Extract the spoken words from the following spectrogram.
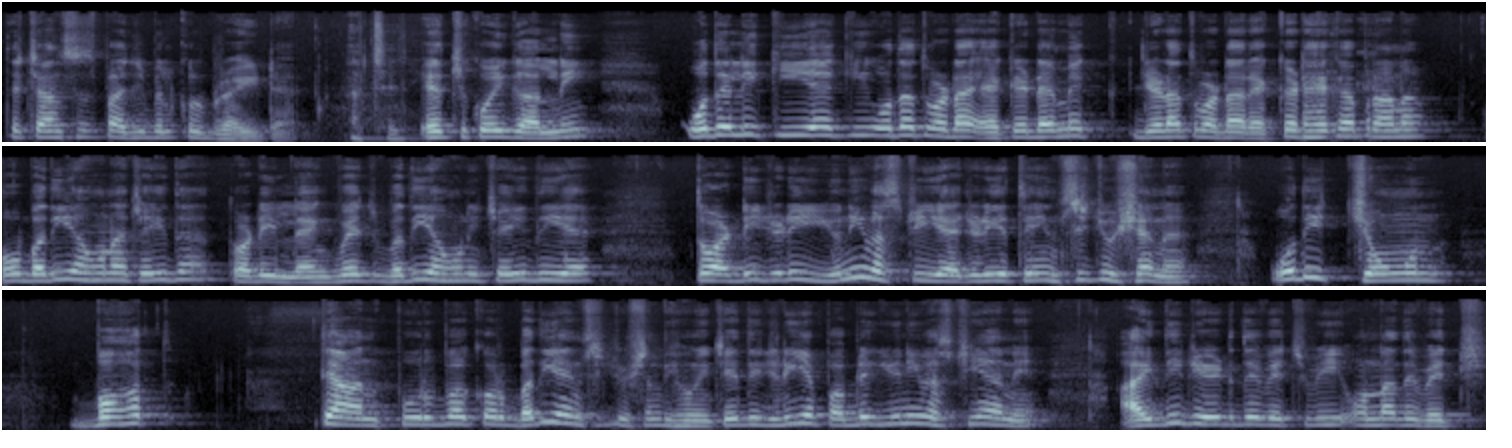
ਤੇ ਚਾਂਸਸ ਭਾਜੀ ਬਿਲਕੁਲ ਬ੍ਰਾਈਟ ਹੈ ਅੱਛਾ ਜੀ। ਇਹ 'ਚ ਕੋਈ ਗੱਲ ਨਹੀਂ। ਉਹਦੇ ਲਈ ਕੀ ਹੈ ਕਿ ਉਹਦਾ ਤੁਹਾਡਾ ਐਕੈਡੈਮਿਕ ਜਿਹੜਾ ਤੁਹਾਡਾ ਰੈਕਟ ਹੈਗਾ ਪੁਰਾਣਾ, ਉਹ ਵਧੀਆ ਹੋਣਾ ਚਾਹੀਦਾ ਤੁਹਾਡੀ ਲੈਂਗੁਏਜ ਵਧੀਆ ਹੋਣੀ ਚਾਹੀਦੀ ਹੈ, ਤੁਹਾਡੀ ਜਿਹੜੀ ਯੂਨੀਵਰਸਿਟੀ ਹੈ, ਜਿਹੜੀ ਇੱਥੇ ਇੰਸਟੀਟਿਊਸ਼ਨ ਹੈ, ਉਹਦੀ ਚੋਣ ਬਹੁਤ ਧਿਆਨਪੂਰਵਕ ਔਰ ਵਧੀਆ ਇੰਸਟੀਟਿਊਸ਼ਨ ਦੀ ਹੋਣੀ ਚਾਹੀਦੀ, ਜਿਹੜੀਆਂ ਪਬਲਿਕ ਯੂਨੀਵਰਸਿਟੀਆਂ ਨੇ, ਅੱਜ ਦੀ ਡੇਟ ਦੇ ਵਿੱਚ ਵੀ ਉਹਨਾਂ ਦੇ ਵਿੱਚ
